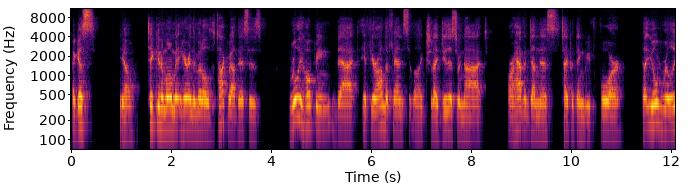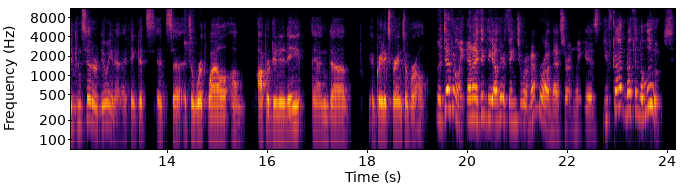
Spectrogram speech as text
I guess, you know, taking a moment here in the middle to talk about this is really hoping that if you're on the fence, like, should I do this or not, or haven't done this type of thing before, that you'll really consider doing it. I think it's it's a, it's a worthwhile um, opportunity and uh, a great experience overall. Definitely, and I think the other thing to remember on that certainly is you've got nothing to lose.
